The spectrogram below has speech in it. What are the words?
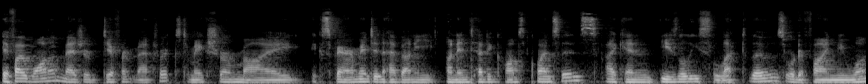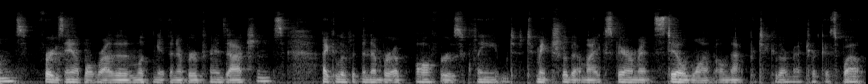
If I want to measure different metrics to make sure my experiment didn't have any unintended consequences, I can easily select those or define new ones. For example, rather than looking at the number of transactions, I can look at the number of offers claimed to make sure that my experiment still won on that particular metric as well.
